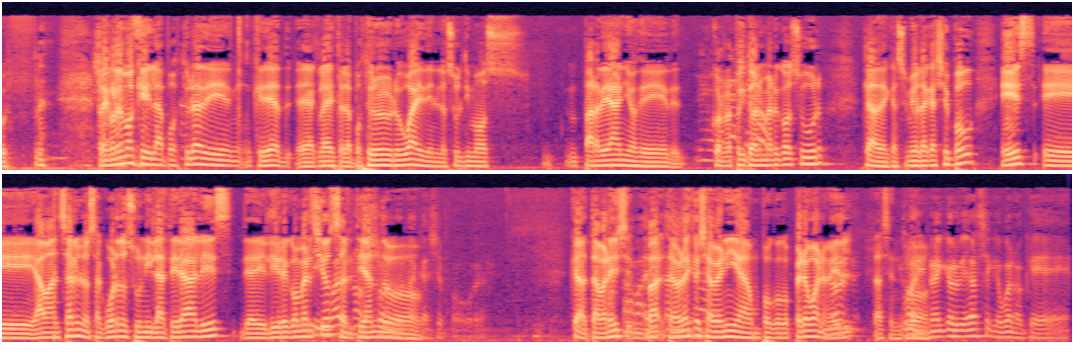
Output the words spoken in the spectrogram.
Recordemos que la postura de. Quería aclarar esto. La postura de Uruguay en los últimos par de años de, con respecto al. Mercosur, claro, de que asumió la calle Pou, es eh, avanzar en los acuerdos unilaterales de libre comercio, Igual no salteando. solo la calle Pou, eh. Claro, Tabaré, Tabaré que ya venía un poco. Pero bueno, No, él acentuó. bueno, no hay que olvidarse que, bueno, que.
